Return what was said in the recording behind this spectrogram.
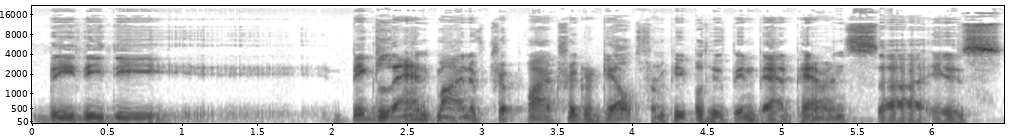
the the the big landmine of tripwire trigger guilt from people who've been bad parents uh, is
